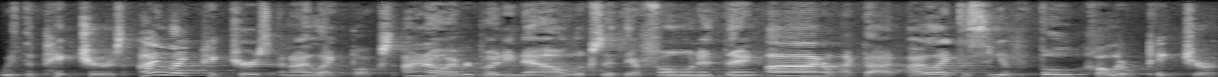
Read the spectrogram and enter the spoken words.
with the pictures. I like pictures and I like books. I know everybody now looks at their phone and think, oh, I don't like that. I like to see a full color picture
